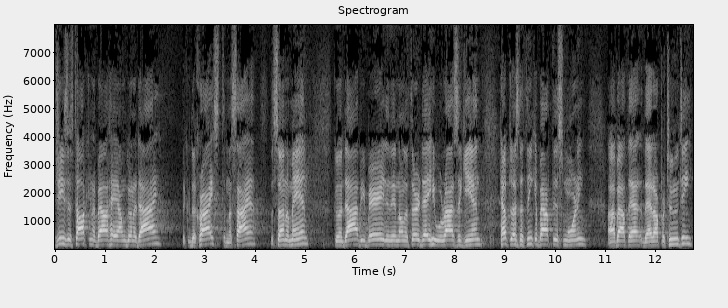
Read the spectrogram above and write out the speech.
Jesus talking about, hey, I'm going to die. The, the Christ, the Messiah, the Son of Man, going to die, be buried, and then on the third day he will rise again. Helped us to think about this morning, uh, about that, that opportunity.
